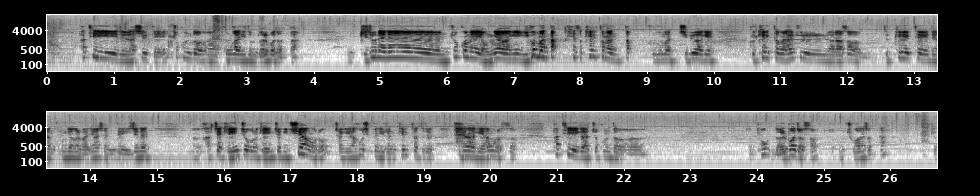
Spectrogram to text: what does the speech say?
어, 파티를 하실 때 조금 더 어, 공간이 좀 넓어졌다. 기존에는 조금의 역량이 이것만 딱 해서 캐릭터만 딱 그것만 집요하게 그 캐릭터만 할 줄 알아서 그 캐릭터에 대한 공략을 많이 하셨는데 이제는 어, 각자 개인적으로 개인적인 취향으로 자기가 하고 싶은 이런 캐릭터들을 다양하게 함으로써 파티가 조금 더 어, 넓어져서 조금 좋아졌다 이렇게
